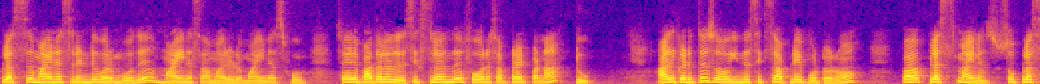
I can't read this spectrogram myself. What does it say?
ப்ளஸ்ஸு மைனஸ் ரெண்டு வரும்போது மைனஸாக மாறிடும். மைனஸ் ஃபோர் ஸோ இதை பார்த்தாலும் சிக்ஸ்லேருந்து ஃபோரை சப்ட்ராக்ட் பண்ணால் டூ அதுக்கடுத்து ஸோ இந்த சிக்ஸ் அப்படியே போட்டுறோம் இப்போ ப்ளஸ் மைனஸ் ஸோ ப்ளஸ்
